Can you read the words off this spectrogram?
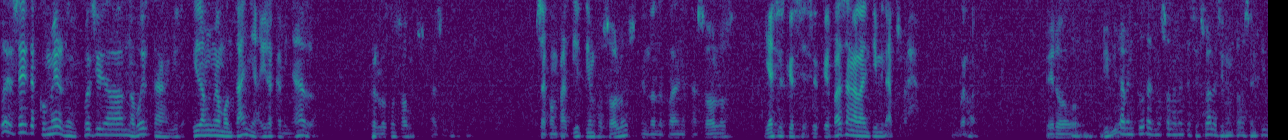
puedes ir a comer, puedes ir a dar una vuelta, ir, ir a una montaña, ir a caminar, pero los dos solos, a eso. O sea, compartir tiempo solos, en donde puedan estar solos, y así es que si, si es que pasan a la intimidad, pues, ah, bueno, pero vivir aventuras no solamente sexuales, sino en todo sentido.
